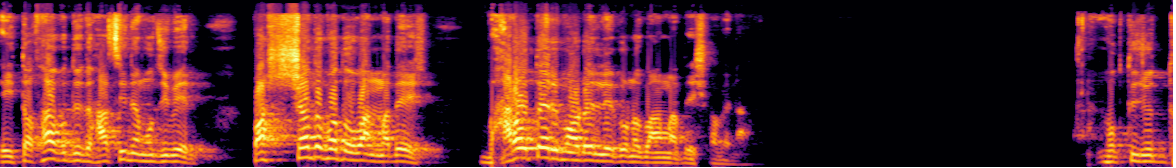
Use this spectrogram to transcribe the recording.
এই তথাকথিত হাসিনা মুজিবের পশ্চাৎপদ বাংলাদেশ ভারতের মডেলের কোনো বাংলাদেশ হবে না। মুক্তিযুদ্ধ,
